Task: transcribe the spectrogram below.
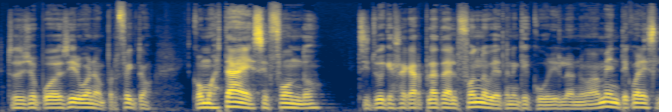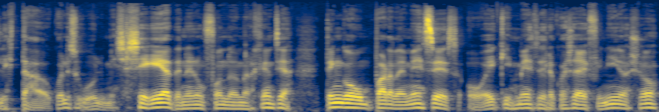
Entonces yo puedo decir, bueno, perfecto, ¿cómo está ese fondo? Si tuve que sacar plata del fondo, voy a tener que cubrirlo nuevamente. ¿Cuál es el estado? ¿Cuál es su volumen? Ya llegué a tener un fondo de emergencia. Tengo un par de meses o X meses, lo que haya definido yo,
